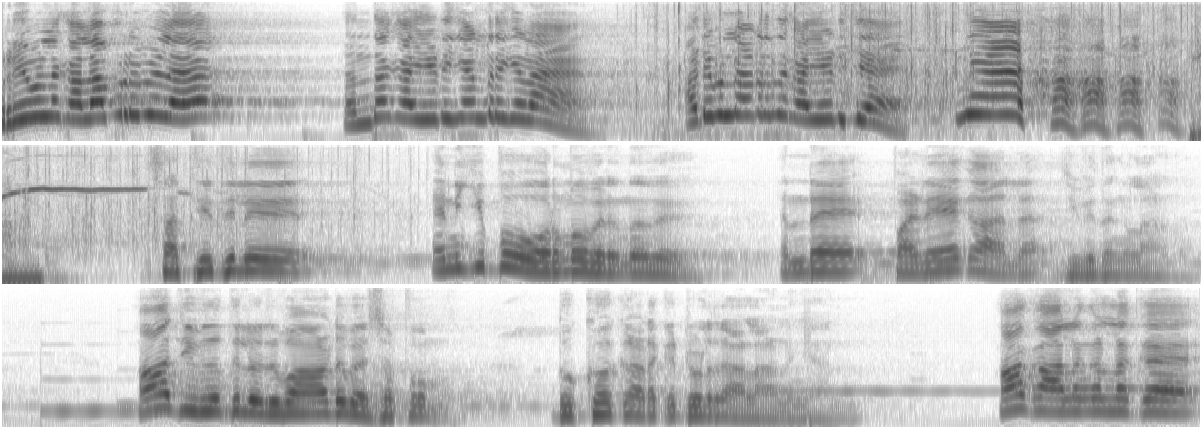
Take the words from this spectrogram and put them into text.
പ്രിയമുള്ള കലാപ്രിയമുള്ള എന്താ കൈയടിക്കാണ്ടിരിക്കണേ? അടിപൊളിയായിട്ടൊന്ന് കൈയടിച്ചേ. സത്യത്തിൽ എനിക്കിപ്പോൾ ഓർമ്മ വരുന്നത് എന്റെ പഴയകാല ജീവിതങ്ങളാണ്. ആ ജീവിതത്തിൽ ഒരുപാട് വിശപ്പും ദുഃഖമൊക്കെ അടക്കിയിട്ടുള്ള ഒരാളാണ് ഞാൻ. ആ കാലങ്ങളിലൊക്കെ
